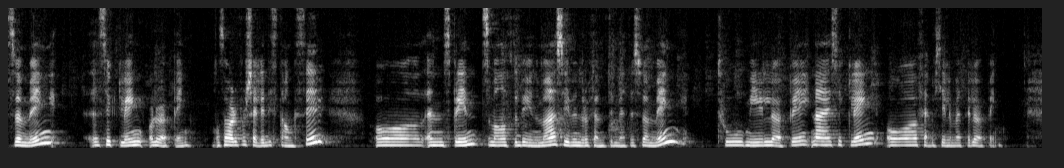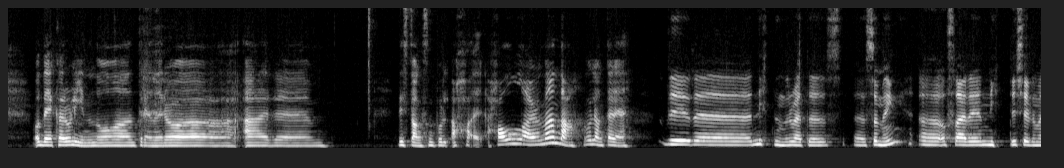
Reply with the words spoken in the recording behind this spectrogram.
svømming, eh, sykling og løping. Og så har du forskjellige distanser. Og en sprint som man ofte begynner med, 750 meter svømming. To mil løping, nei, sykling og fem kilometer løping. Og det Karoline nå trener og er eh, distansen på ha- halv Ironman, da. Hvor langt er det? Det blir eh, 1900 meter eh, svømming, eh, og så er det 90 km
